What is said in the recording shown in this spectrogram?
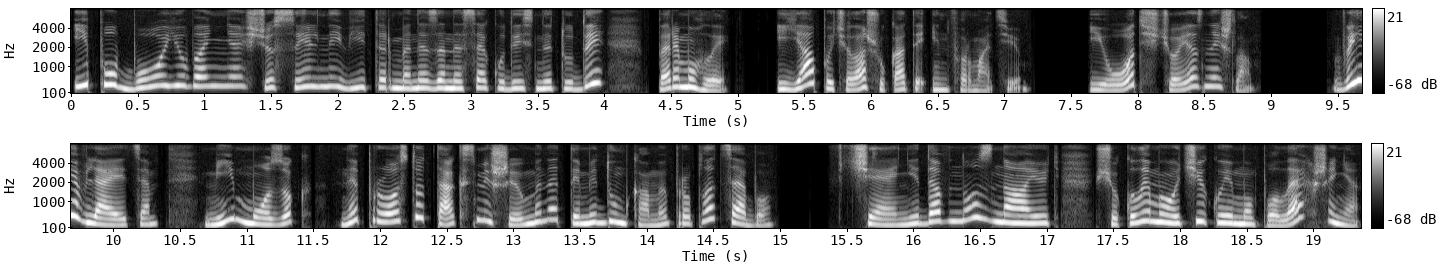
і побоювання, що сильний вітер мене занесе кудись не туди, перемогли, і я почала шукати інформацію. І от що я знайшла. Виявляється, мій мозок не просто так смішив мене тими думками про плацебо. Вчені давно знають, що коли ми очікуємо полегшення,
